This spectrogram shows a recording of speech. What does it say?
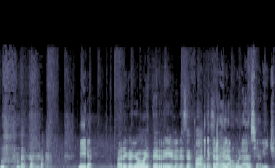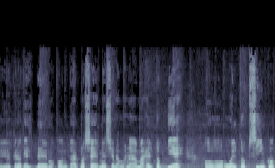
Mira, Marico, yo voy terrible en ese fantasy. Detrás de la ambulancia, bicho. Yo creo que debemos contar, no sé, mencionamos nada más el top 10 o, o el top 5.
